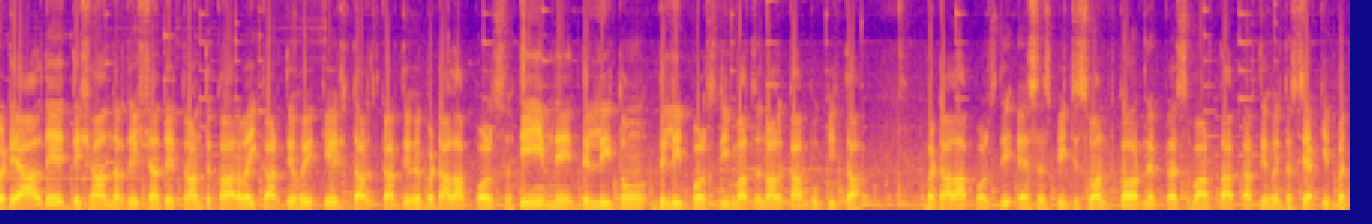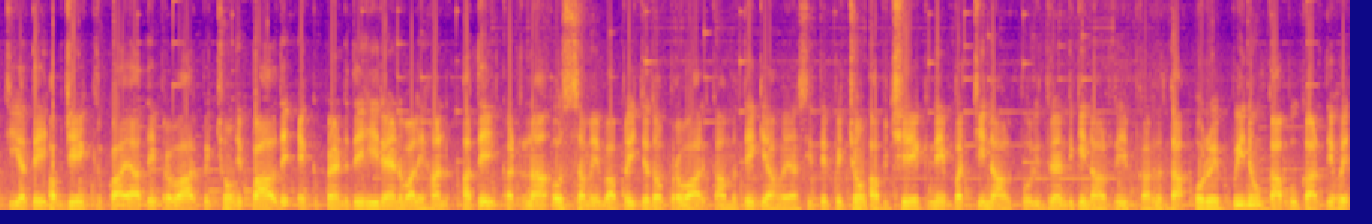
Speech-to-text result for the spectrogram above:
ਗਟਿਆਲ ਦੇ ਦਿਸ਼ਾ ਨਿਰਦੇਸ਼ਾਂ ਤੇ ਤੁਰੰਤ ਕਾਰਵਾਈ ਕਰਦੇ ਹੋਏ ਕੇਸ ਦਰਜ ਕਰਦੇ ਹੋਏ ਬਟਾਲਾ ਪੁਲਿਸ ਟੀਮ ਨੇ ਦਿੱਲੀ ਤੋਂ ਦਿੱਲੀ ਪੁਲਿਸ ਦੀ ਮਦਦ ਨਾਲ ਕਾਬੂ ਕੀਤਾ। ਬਟਾਲਾ ਪੁਲਿਸ ਦੀ ਐਸਐਸਪੀ ਜਸਵੰਤ ਕੌਰ ਨੇ ਪ੍ਰੈਸ ਵਾਰਤਾ ਕਰਦੇ ਹੋਏ ਦੱਸਿਆ ਕਿ ਬੱਚੀ ਅਤੇ ਅਭਜੇਕ ਰੁਕਾਇਆ ਦੇ ਪਰਿਵਾਰ ਪਿੱਛੋਂ ਨੇਪਾਲ ਦੇ ਇੱਕ ਪਿੰਡ ਦੇ ਹੀ ਰਹਿਣ ਵਾਲੇ ਹਨ ਅਤੇ ਘਟਨਾ ਉਸ ਸਮੇਂ ਵਾਪਰੀ ਜਦੋਂ ਪਰਿਵਾਰ ਕੰਮ ਤੇ ਗਿਆ ਹੋਇਆ ਸੀ ਤੇ ਪਿੱਛੋਂ ਅਭਿਸ਼ੇਕ ਨੇ ਬੱਚੀ ਨਾਲ ਪੂਰੀ ਦਰਿੰਦਗੀ ਨਾਲ ਰੇਪ ਕਰ ਦਿੱਤਾ ਆਰੋਪੀ ਨੂੰ ਕਾਬੂ ਕਰਦੇ ਹੋਏ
